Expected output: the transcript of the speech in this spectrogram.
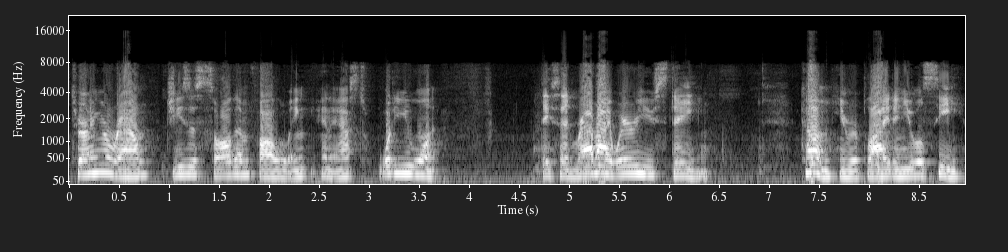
Turning around, Jesus saw them following and asked, What do you want? They said, Rabbi, where are you staying? Come, he replied, and you will see.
